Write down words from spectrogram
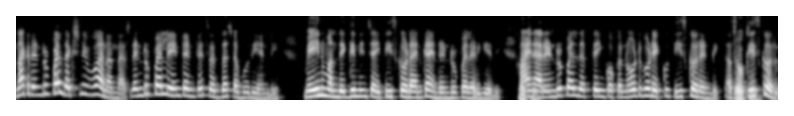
నాకు రెండు రూపాయలు దక్షిణ ఇవ్వు అని అన్నారు. రెండు రూపాయలు ఏంటంటే శ్రద్ధ షబూరి అండి. మెయిన్ మన దగ్గర నుంచి అవి తీసుకోవడానికి ఆయన రెండు రూపాయలు అడిగేది. ఆయన ఆ రెండు రూపాయలు తప్పితే ఇంకొక నోటు కూడా ఎక్కువ తీసుకోరండి. అసలు తీసుకోరు.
